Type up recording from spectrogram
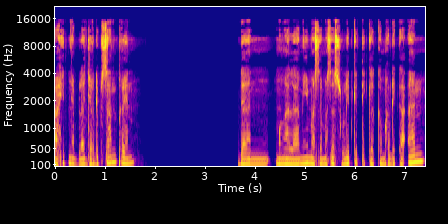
pahitnya belajar di pesantren dan mengalami masa-masa sulit ketika kemerdekaan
